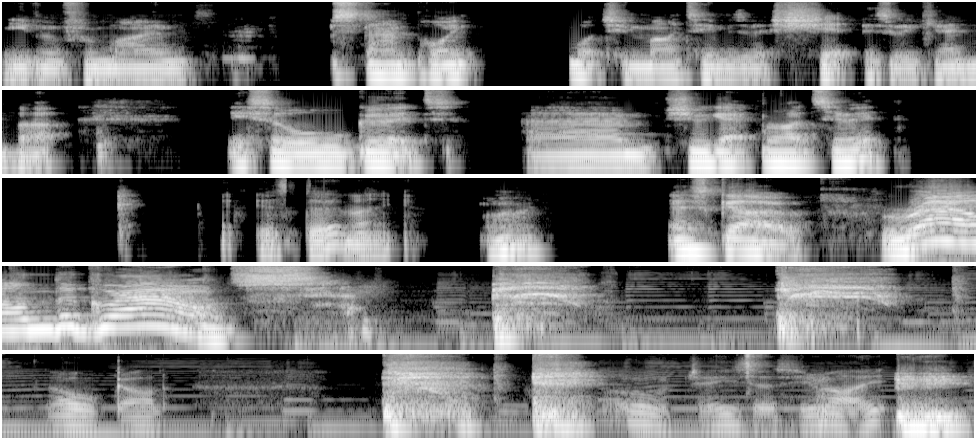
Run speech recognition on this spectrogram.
even from my own standpoint, watching my team is a bit shit this weekend, but it's all good. Um, should we get right to it? Let's do it, mate. All right. Let's go. Round the grounds. oh god. oh Jesus, you're right.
